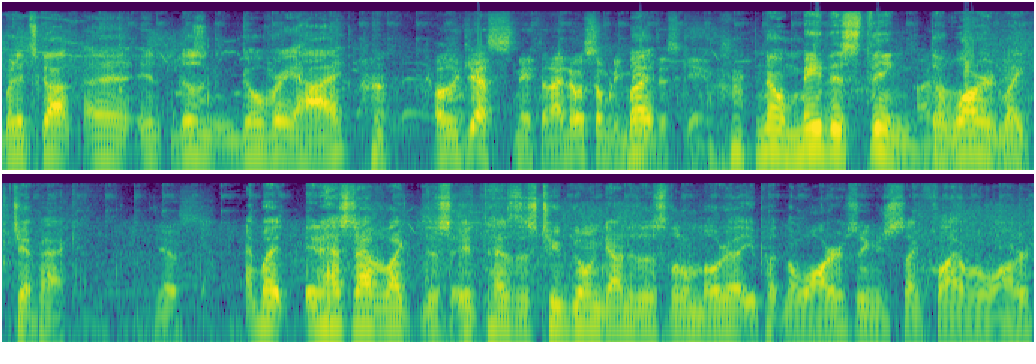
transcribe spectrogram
But it's got uh, it doesn't go very high. I was like, yes, Nathan. I know somebody But- made this game. No, made this thing, the know. water like jetpack. yes. But it has to have like this. It has this tube going down to this little motor that you put in the water, so you can just like fly over water,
